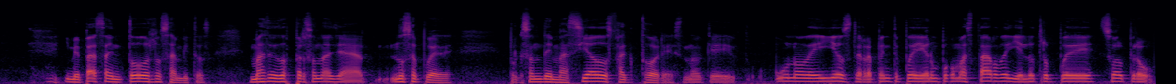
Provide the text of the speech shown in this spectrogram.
y me pasa en todos los ámbitos. Más de dos personas ya no se puede, porque son demasiados factores, ¿no? Que uno de ellos de repente puede llegar un poco más tarde y el otro puede solo, pero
